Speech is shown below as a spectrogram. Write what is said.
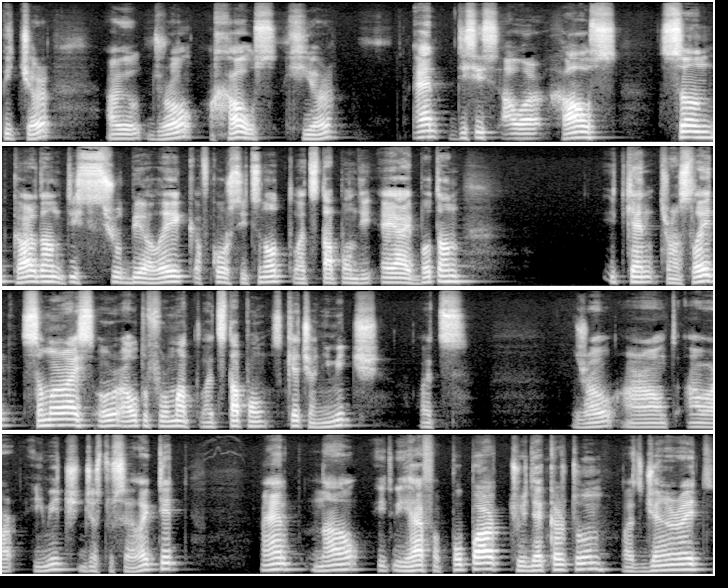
picture. I will draw a house here. And this is our house sun garden this should be a lake of course it's not let's tap on the ai button it can translate, summarize, or auto format. Let's tap on sketch an image. Let's draw around our image just to select it. And now it, we have a pop art 3D cartoon. Let's generate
